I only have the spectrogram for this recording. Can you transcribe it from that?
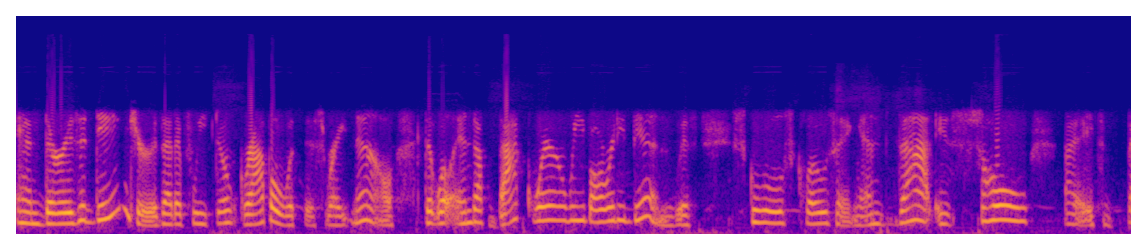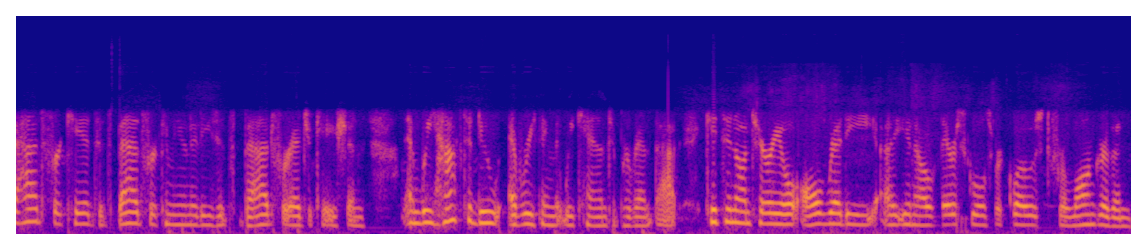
And there is a danger that if we don't grapple with this right now, that we'll end up back where we've already been with schools closing. And that is so uh, it's bad for kids, it's bad for communities, it's bad for education, and we have to do everything that we can to prevent that. Kids in Ontario already, uh, you know, their schools were closed for longer than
